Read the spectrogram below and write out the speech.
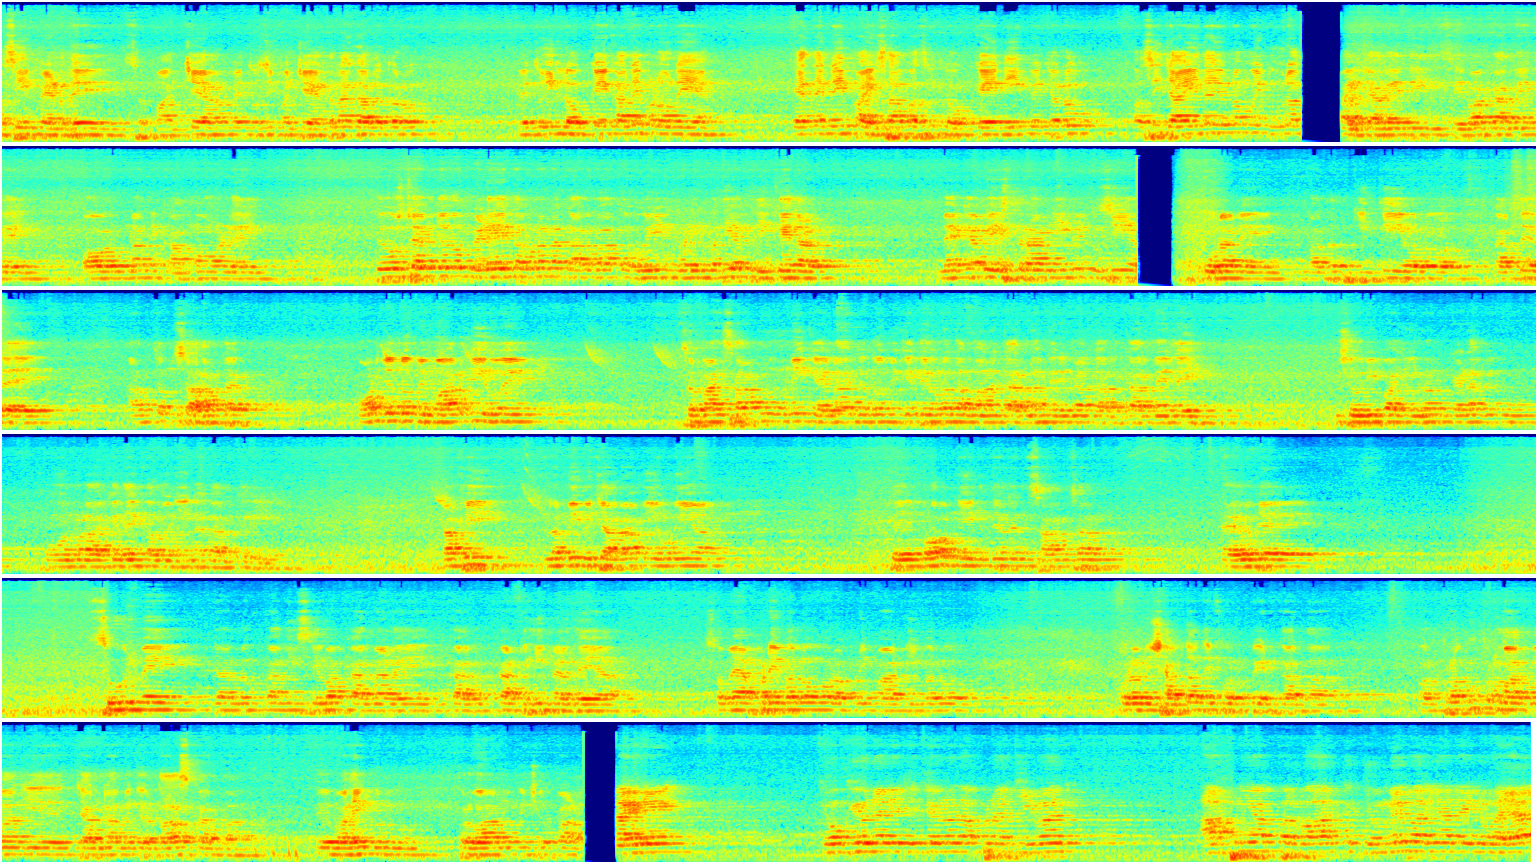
ਅਸੀਂ ਪਿੰਡ ਦੇ ਸਰਪੰਚ ਆ, ਵੀ ਤੁਸੀਂ ਪੰਚਾਇਤ ਨਾਲ ਗੱਲ ਕਰੋ, ਵੀ ਤੁਸੀਂ ਲੋਕੇ ਕਾਹਦੇ ਬਣਾਉਣੇ ਆ? ਕਹਿੰਦੇ ਨਹੀਂ ਭਾਈ ਸਾਹਿਬ, ਅਸੀਂ ਲੋਕੇ ਨਹੀਂ, ਵੀ ਚਲੋ ਅਸੀਂ ਜਾਈਦਾ ਉਹਨਾਂ ਮਜ਼ਦੂਰਾਂ ਭਾਈਚਾਰੇ ਦੀ ਸੇਵਾ ਕਰਨ ਲਈ ਔਰ ਉਹਨਾਂ ਦੇ ਕੰਮ ਆਉਣ ਲਈ। ਤੇ ਉਸ ਟਾਈਮ ਜਦੋਂ ਮਿਲੇ ਤਾਂ ਉਹਨਾਂ ਨਾਲ ਗੱਲਬਾਤ ਹੋਈ ਬੜੀ ਵਧੀਆ ਤਰੀਕੇ ਨਾਲ। ਮੈਂ ਕਿਹਾ ਵੀ ਇਸ ਤਰ੍ਹਾਂ ਨਹੀਂ ਵੀ ਤੁਸੀਂ ਉਹਨਾਂ ਨੇ ਮਦਦ ਕੀਤੀ ਔਰ ਕਰਦੇ ਰਹੇ। ਅੰਤਮ ਸਾਹ ਤੱਕ ਹੁਣ ਜਦੋਂ ਬਿਮਾਰ ਵੀ ਹੋਏ, ਸਰਪੰਚ ਸਾਹਿਬ ਨੂੰ ਨਹੀਂ ਕਹਿਣਾ ਜਦੋਂ ਵੀ ਕਿਤੇ ਉਹਨਾਂ ਦਾ ਮਨ ਕਰਨਾ ਮੇਰੇ ਨਾਲ ਗੱਲ ਕਰਨੇ ਲਈ, ਕਿਸ਼ੋਰੀ ਭਾਜੀ ਉਹਨਾਂ ਨੂੰ ਕਹਿਣਾ ਵੀ ਤੂੰ ਫੋਨ ਮਿਲਾ ਕੇ ਦੇ ਕਮਲ ਜੀ ਨਾਲ ਗੱਲ ਕਰੀਏ। ਕਾਫੀ ਲੰਬੀ ਵਿਚਾਰਾਂ ਵੀ ਹੋਣੀਆਂ ਤੇ ਬਹੁਤ ਨੇਕ ਦਿਲ ਇਨਸਾਨ ਸਨ। ਇਹੋ ਜਿਹੇ ਸੂਰਮੇ ਜਾਂ ਲੋਕਾਂ ਦੀ ਸੇਵਾ ਕਰਨ ਵਾਲੇ ਘੱਟ ਘੱਟ ਹੀ ਮਿਲਦੇ ਆ। ਸੋ ਮੈਂ ਆਪਣੇ ਵੱਲੋਂ ਔਰ ਆਪਣੀ ਪਾਰਟੀ ਵੱਲੋਂ ਉਹਨਾਂ ਨੂੰ ਸ਼ਬਦਾਂ ਦੇ ਫੁੱਲ ਭੇਟ ਕਰਦਾ ਔਰ ਪ੍ਰਭੂ ਪਰਮਾਤਮਾ ਜੀ ਦੇ ਚਰਨਾਂ ਵਿੱਚ ਅਰਦਾਸ ਕਰਦਾ ਤੇ ਵਾਹਿਗੁਰੂ ਪਰਿਵਾਰ ਨੂੰ ਪਿੱਛੇ ਭਾਣ ਆਏ ਨੇ, ਕਿਉਂਕਿ ਉਹਨਾਂ ਨੇ ਜਿੱਥੇ ਉਹਨਾਂ ਦਾ ਆਪਣਾ ਜੀਵਨ, ਆਪਣੀਆਂ ਪਰਿਵਾਰਕ ਜ਼ਿੰਮੇਵਾਰੀਆਂ ਲਈ ਨਿਭਾਇਆ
